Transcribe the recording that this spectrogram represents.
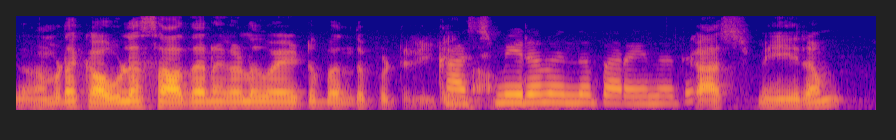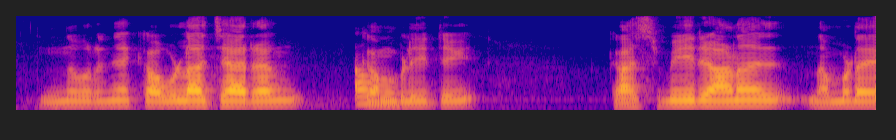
നമ്മുടെ കൗള സാധനങ്ങളുമായിട്ട് ബന്ധപ്പെട്ടിരിക്കുന്നു. കാശ്മീരം എന്ന് പറയുന്നത്? കാശ്മീരം എന്ന് പറഞ്ഞ കൗളാചാരം കംപ്ലീറ്റ് കാശ്മീരാണ് നമ്മുടെ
